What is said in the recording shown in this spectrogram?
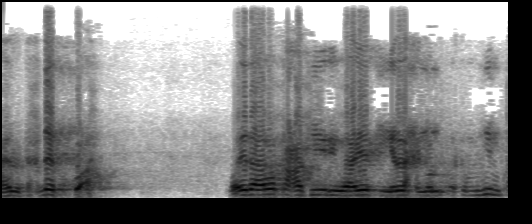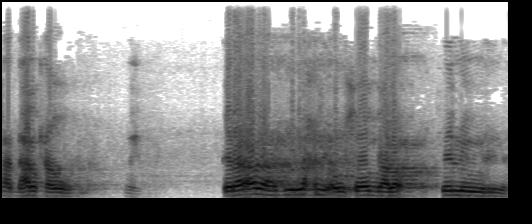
ahlu taxqiiq ku ah waidaa waqaca fii riwaayatihi laxnun marka muhiimka hadda halkan qiraa'ada haddii laxni uu soo galo see loo werina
